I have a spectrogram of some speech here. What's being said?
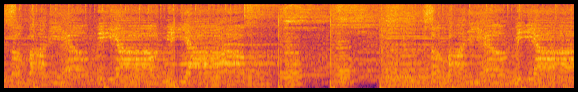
Somebody help me out, me out. Somebody help me out.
